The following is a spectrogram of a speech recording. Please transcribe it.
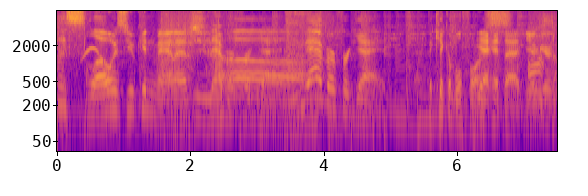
As slow as you can manage. Never Oh. forget. Never forget the kickable force. Yeah, hit that. You're you're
